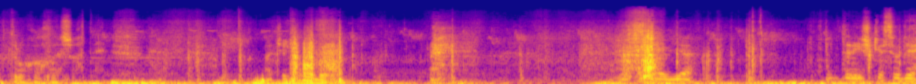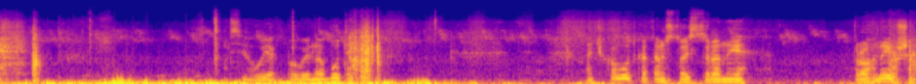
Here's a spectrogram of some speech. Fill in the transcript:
в трухах лежати. Пробуємо. Заправив я трішки сюди всього як повинно бути. Значить, колодка там з тої сторони прогнивша,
